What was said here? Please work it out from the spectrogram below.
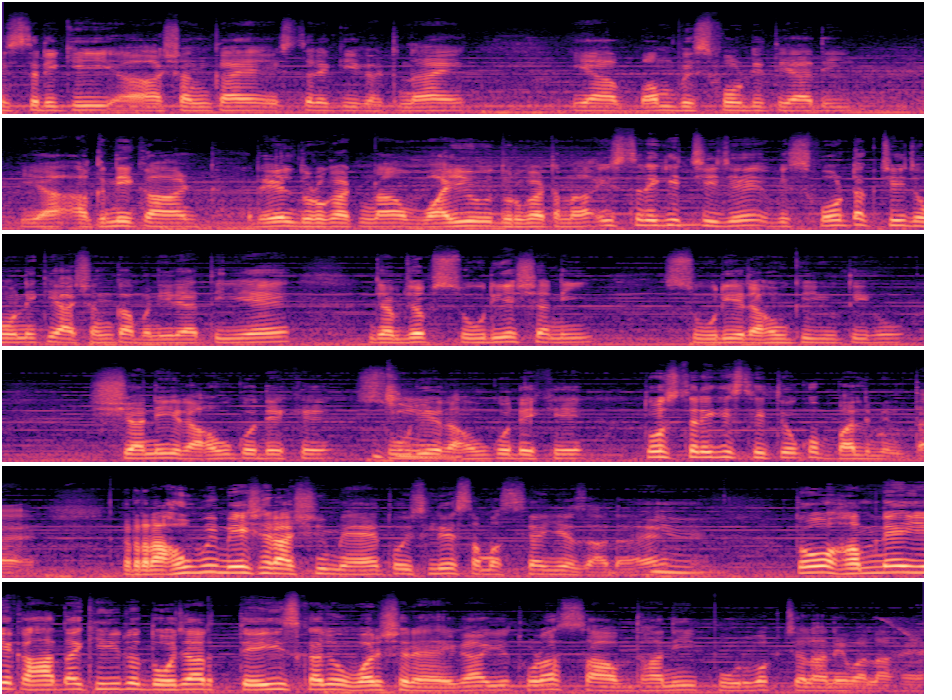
इस तरह की आशंकाएँ इस तरह की घटनाएँ या बम विस्फोट इत्यादि या अग्निकांड रेल दुर्घटना वायु दुर्घटना इस तरह की चीज़ें विस्फोटक चीज़ होने की आशंका बनी रहती है। जब जब सूर्य शनि सूर्य राहु की युति हो शनि राहु को देखे सूर्य। राहु को देखे तो उस तरह की स्थितियों को बल मिलता है। राहु भी मेष राशि में है तो इसलिए समस्या ये ज़्यादा है। हम्म, तो हमने ये कहा था कि जो 2023 का जो वर्ष रहेगा ये थोड़ा सावधानी पूर्वक चलाने वाला है।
